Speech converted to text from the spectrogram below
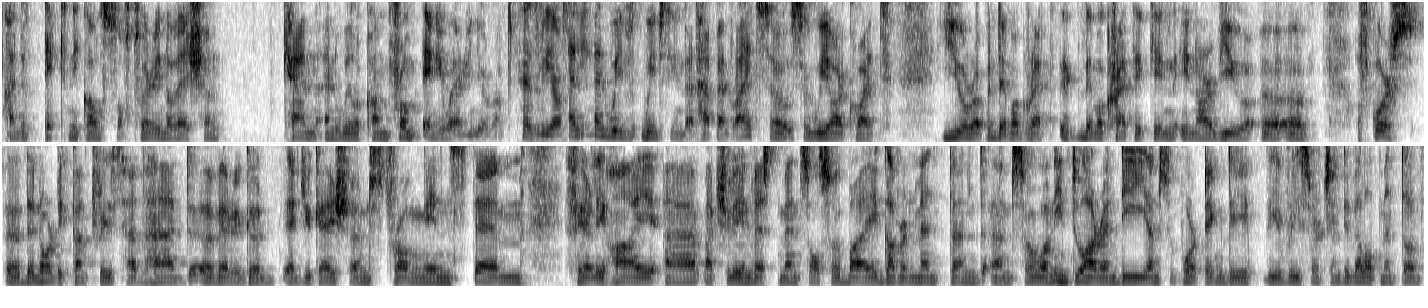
kind of technical software innovation can and will come from anywhere in Europe. As we are seeing. And, and we've we've seen that happen, right? So so we are quite Europe democrat, democratic in in our view. Uh, uh, of course, uh, the Nordic countries have had a very good education, strong in STEM, fairly high uh, actually investments also by government and and so on into R and D and supporting the the research and development of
